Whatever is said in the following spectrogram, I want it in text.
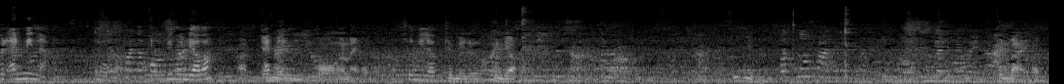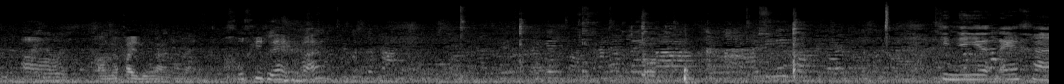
เป็นแอดมินอะหนูมีคนเดียวปะอะแอดมินของอันไหนครับคือมีแล้วแค่ไม่รู้คนเดียวครับผู้หญิงคนใหม่ครับอ๋อเขาไม่ค่อยรู้งานเท่าไหร่อุ้ยแรงมาก กินเยอะๆเลยค่ะ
